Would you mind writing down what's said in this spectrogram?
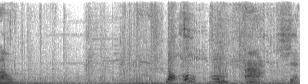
Boom. No. Oh. Mm. Ah. Shit.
